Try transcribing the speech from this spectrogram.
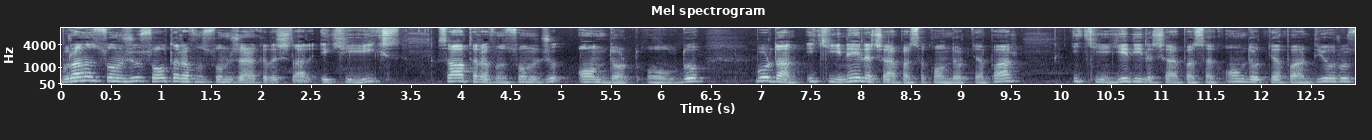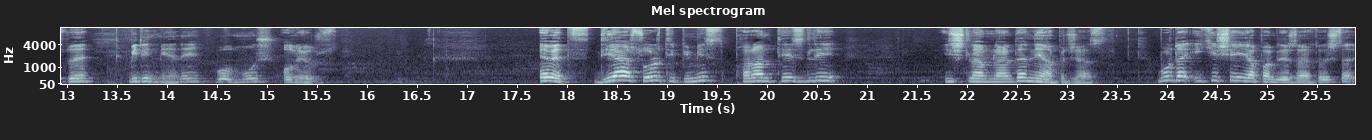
Buranın sonucu sol tarafın sonucu arkadaşlar 2x. Sağ tarafın sonucu 14 oldu. Buradan 2'yi ne ile çarparsak 14 yapar. 2'yi 7 ile çarparsak 14 yapar diyoruz ve bilinmeyeni bulmuş oluyoruz. Evet, diğer soru tipimiz parantezli işlemlerde ne yapacağız? Burada iki şey yapabiliriz arkadaşlar.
